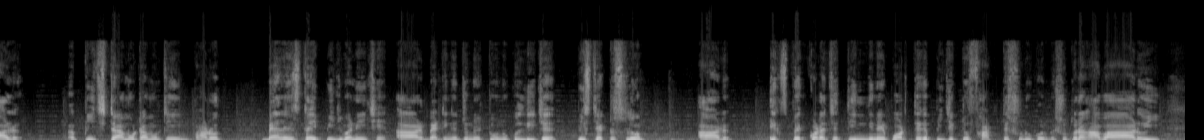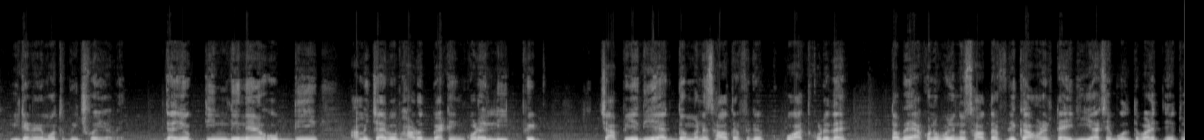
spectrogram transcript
আর পিচটা মোটামুটি ভারত ব্যালেন্স টাইপ পিচ বানিয়েছে, আর ব্যাটিংয়ের জন্য একটু অনুকূল দিয়েছে। পিচটা একটু স্লো আর এক্সপেক্ট করা তিন দিনের পর থেকে পিচ একটু ফাটতে শুরু করবে। সুতরাং আবার ওই ইডেনের মতো পিচ হয়ে যাবে। যাই হোক, তিন দিনের অবধি আমি চাইব ভারত ব্যাটিং করে লিড ফিট চাপিয়ে দিয়ে একদম মানে সাউথ আফ্রিকা কুপঘাত করে দেয়। তবে এখনও পর্যন্ত সাউথ আফ্রিকা অনেকটা এগিয়ে আছে বলতে পারে, যেহেতু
